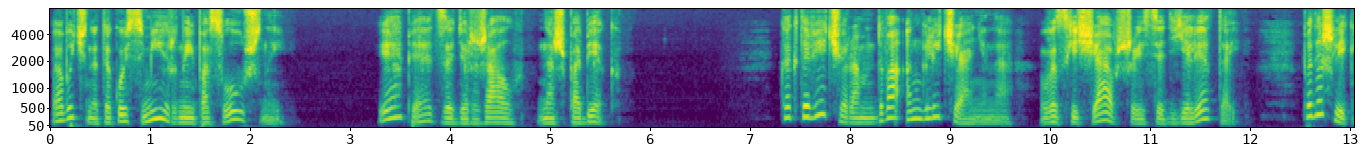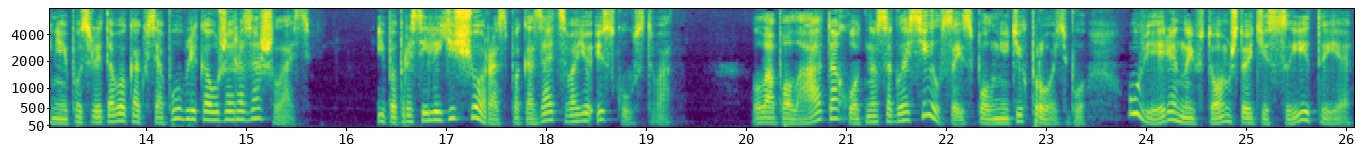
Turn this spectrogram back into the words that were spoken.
обычно такой смирный и послушный, и опять задержал наш побег. Как-то вечером два англичанина, восхищавшиеся Дьелетой, подошли к ней после того, как вся публика уже разошлась, и попросили еще раз показать свое искусство. Лаполат охотно согласился исполнить их просьбу, уверенный в том, что эти сытые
